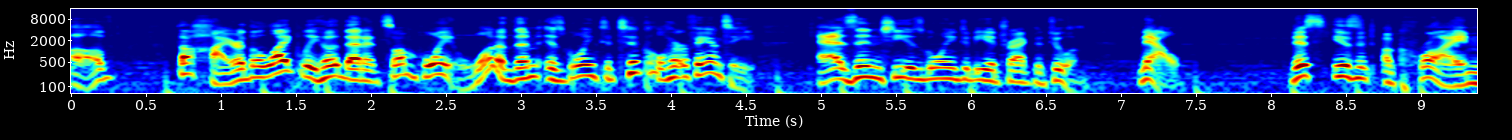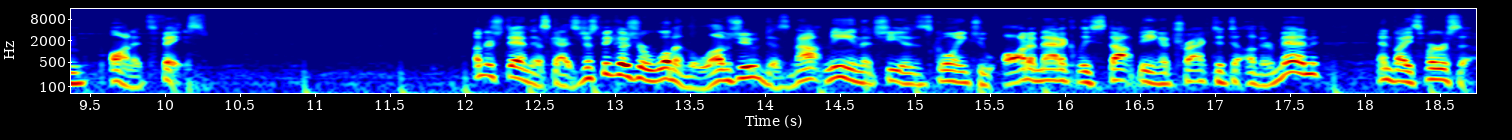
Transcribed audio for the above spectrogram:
of, the higher the likelihood that at some point one of them is going to tickle her fancy, as in she is going to be attracted to him. Now, this isn't a crime on its face. Understand this, guys. Just because your woman loves you does not mean that she is going to automatically stop being attracted to other men and vice versa.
